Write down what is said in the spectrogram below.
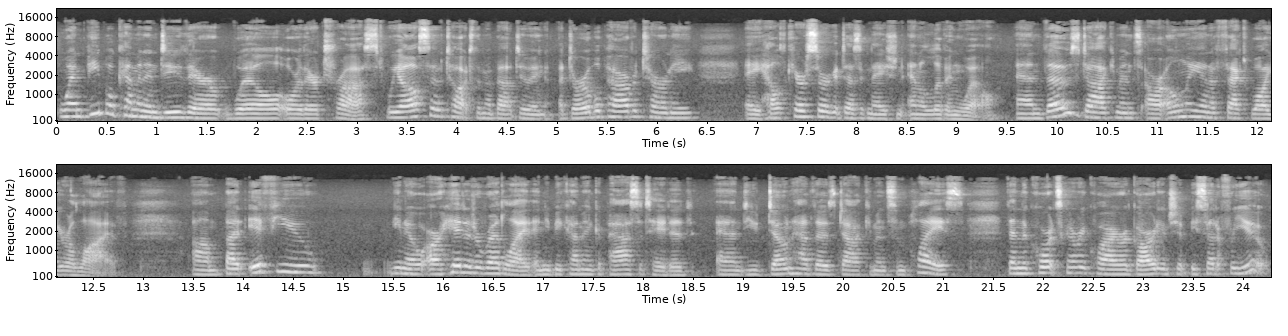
When people come in and do their will or their trust, we also talk to them about doing a durable power of attorney, a healthcare surrogate designation, and a living will. And those documents are only in effect while you're alive. Um, but if you, you know, are hit at a red light and you become incapacitated and you don't have those documents in place, then the court's going to require a guardianship be set up for you.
